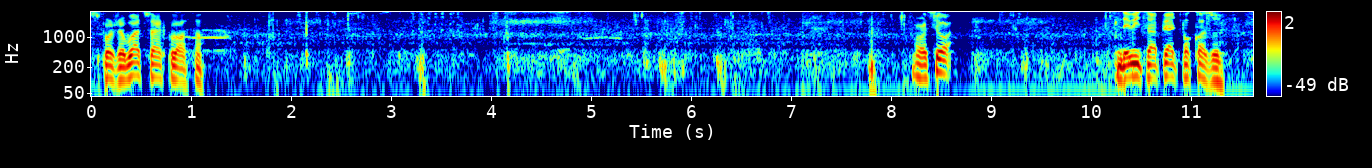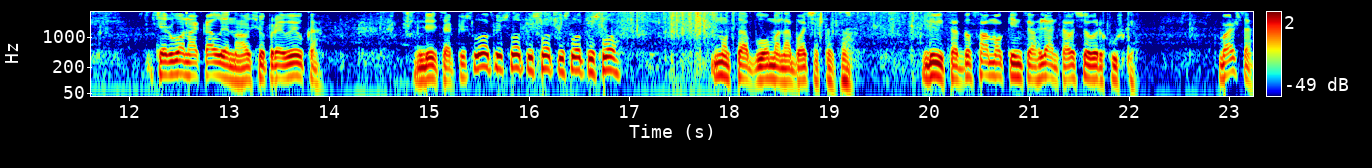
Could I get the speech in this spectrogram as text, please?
споживати все класно. Ось. Дивіться, опять показую. Червона калина, ось прививка. Дивіться, пішло, пішло, пішло, пішло, пішло. Ну це обломане, бачите це. Дивіться, до самого кінця гляньте, ось верхушки. Бачите?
